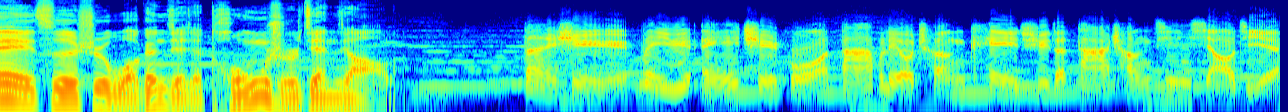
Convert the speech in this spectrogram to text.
这次是我跟姐姐同时尖叫了。但是位于 H 国 W 城 K 区的大长今小姐，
